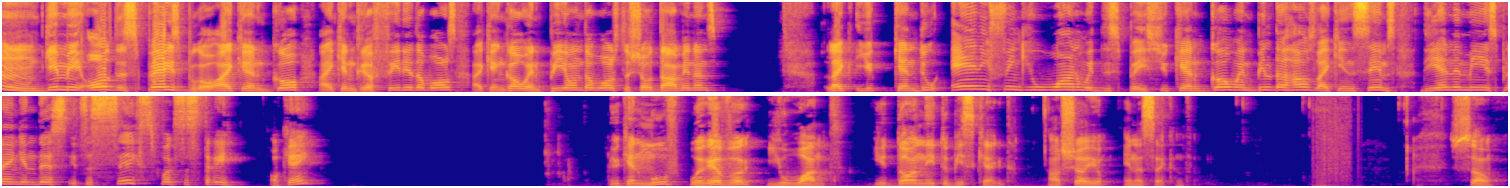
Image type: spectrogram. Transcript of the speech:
mm, mm. Give me all the space, bro. I can go, I can graffiti the walls, I can go and pee on the walls to show dominance. Like you can do anything you want with this space. You can go and build a house like in Sims. The enemy is playing in this. It's a 6 versus 3. Okay? You can move wherever you want. You don't need to be scared. I'll show you in a second. So,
